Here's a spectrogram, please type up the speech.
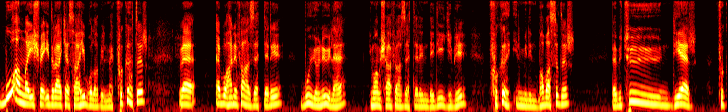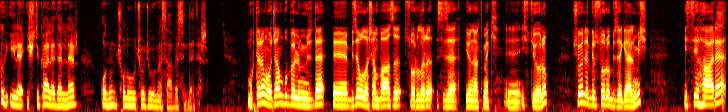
Bu anlayış ve idrake sahip olabilmek fıkıhtır ve Ebu Hanife Hazretleri bu yönüyle İmam Şafii Hazretleri'nin dediği gibi fıkıh ilminin babasıdır ve bütün diğer fıkıh ile iştikal edenler onun çoluğu çocuğu mesabesindedir. Muhterem hocam bu bölümümüzde e, bize ulaşan bazı soruları size yöneltmek e, istiyorum. Şöyle bir soru bize gelmiş. İstihare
